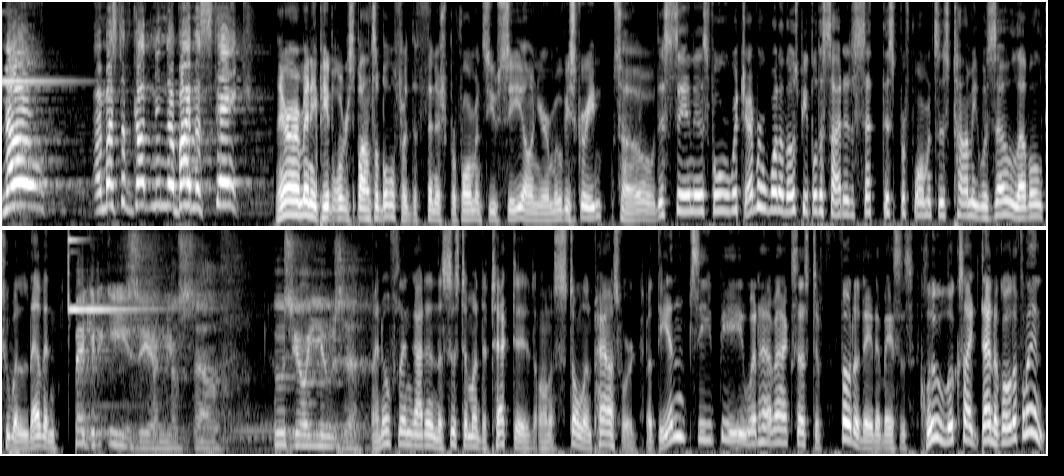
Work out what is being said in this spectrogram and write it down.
No! I must have gotten in there by mistake! There are many people responsible for the finished performance you see on your movie screen, so this sin is for whichever one of those people decided to set this performance's Tommy Wiseau level to 11. Make it easy on yourself. Who's your user? I know Flynn got in the system undetected on a stolen password, but the MCP would have access to photo databases. Clu looks identical to Flynn.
